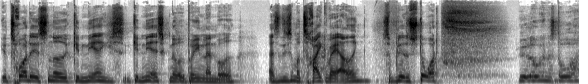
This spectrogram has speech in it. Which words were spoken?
Jeg tror, det er sådan noget generisk, generisk noget på en eller anden måde. Altså ligesom at trække vejret, ikke? Så bliver det stort. Bliver lukkerne store.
